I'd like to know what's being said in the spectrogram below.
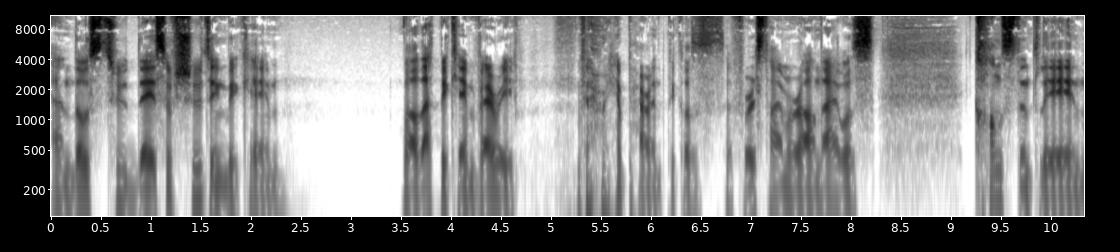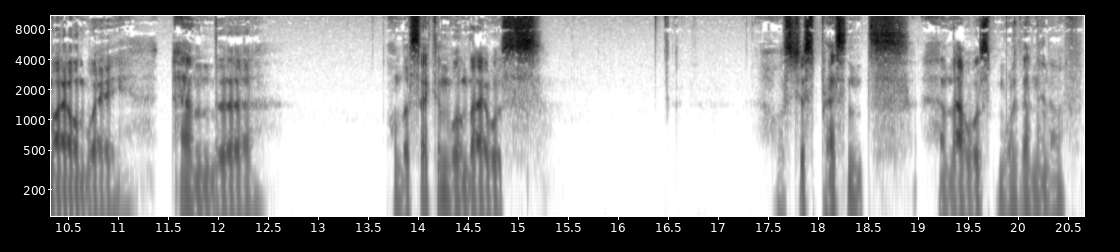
and those two days of shooting became, well, that became very very apparent because the first time around I was constantly in my own way. And uh, on the second one, I was I was just present, and that was more than enough.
